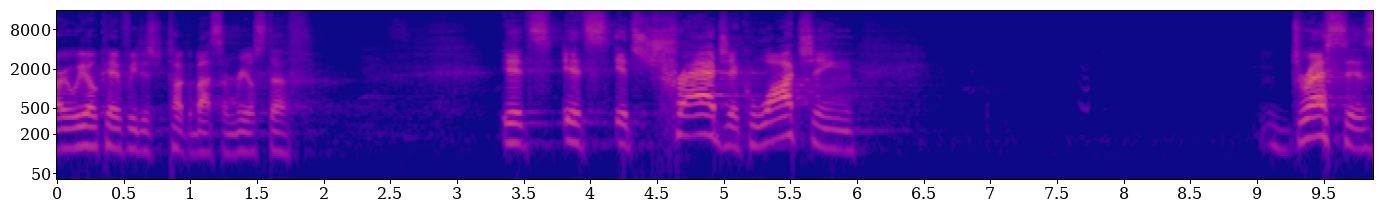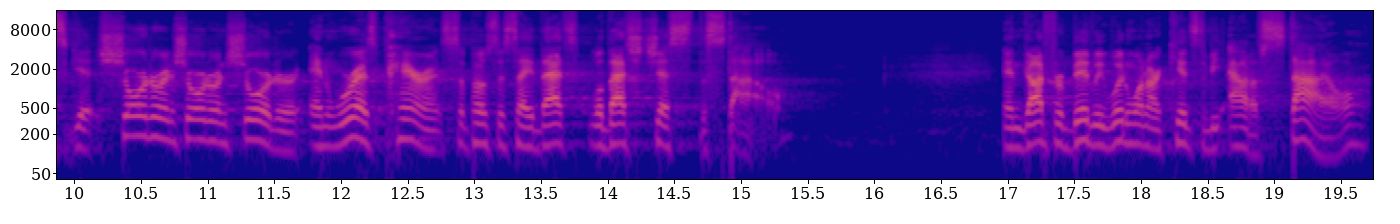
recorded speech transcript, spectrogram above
Are we okay if we just talk about some real stuff? It's, it's, it's tragic watching dresses get shorter and shorter and shorter, and we're as parents supposed to say, that's, well, that's just the style. And God forbid we wouldn't want our kids to be out of style.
